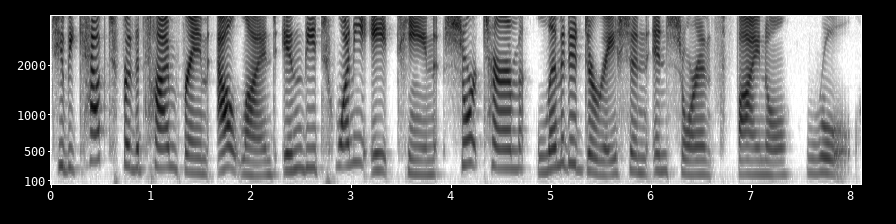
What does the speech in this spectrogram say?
to be kept for the time frame outlined in the 2018 short term limited duration insurance final rule.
